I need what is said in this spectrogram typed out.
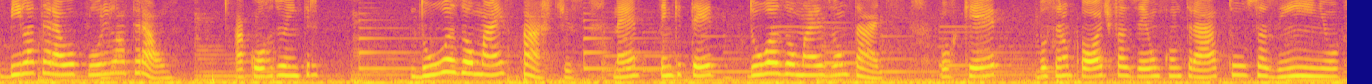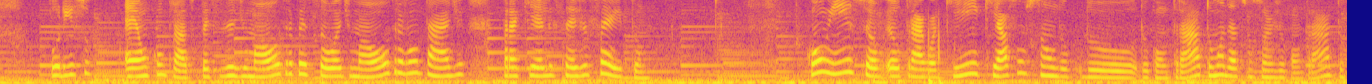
bilateral ou plurilateral, acordo entre duas ou mais partes, né? Tem que ter duas ou mais vontades, porque você não pode fazer um contrato sozinho. Por isso é um contrato, precisa de uma outra pessoa, de uma outra vontade para que ele seja feito. Com isso, eu, eu, trago aqui que a função do, do, do contrato, uma das funções do contrato,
